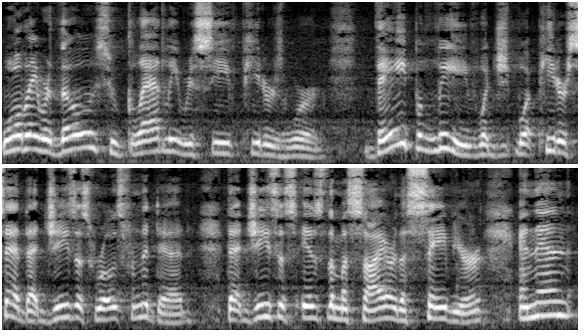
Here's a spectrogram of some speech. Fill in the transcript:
Well, they were those who gladly received Peter's word. They believed what, what Peter said that Jesus rose from the dead, that Jesus is the Messiah or the Savior, and then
